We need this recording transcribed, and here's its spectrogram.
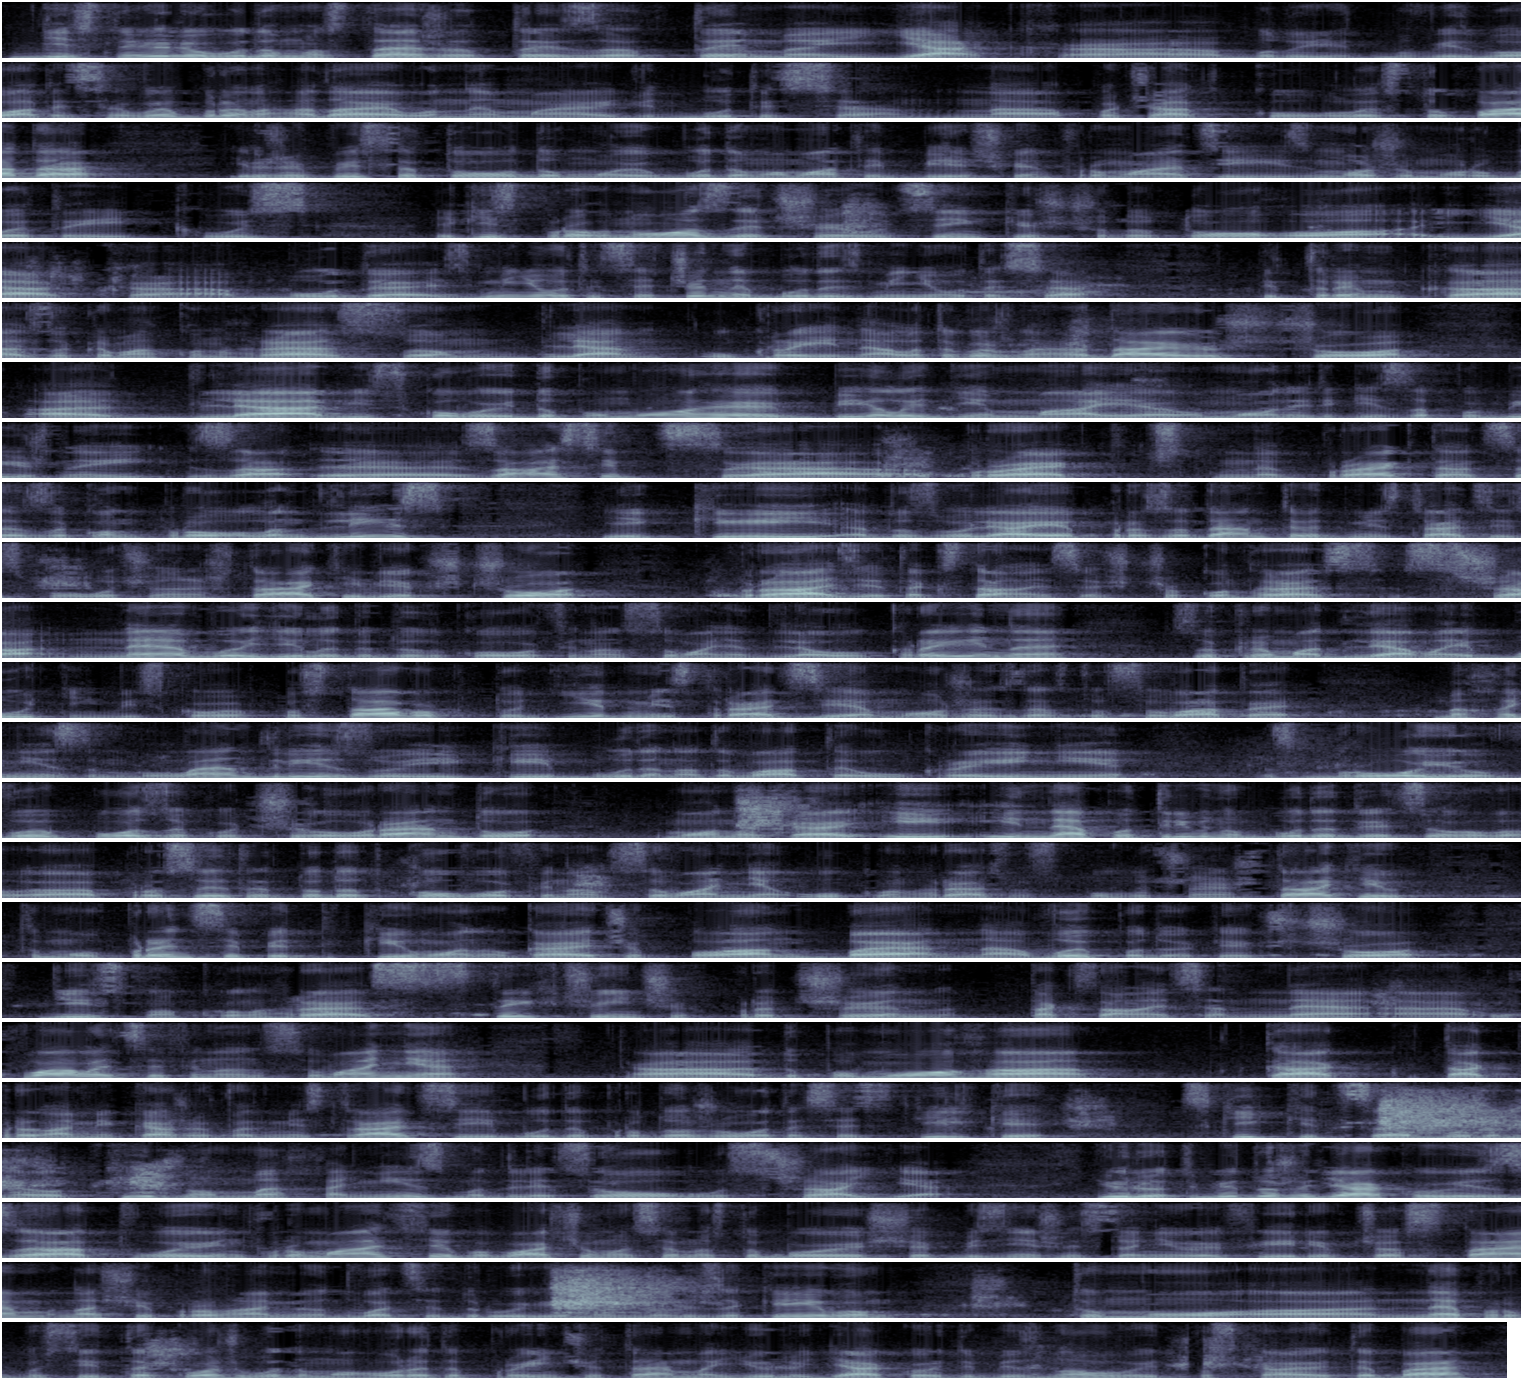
Дійсно, Юлю, будемо стежити за тим, як е, будуть відбуватися вибори. Нагадаю, вони мають відбутися на початку листопада, і вже після того, думаю, будемо мати більше інформації і зможемо робити якусь якісь прогнози чи оцінки щодо того, як е, буде змінюватися чи не буде змінюватися підтримка, зокрема конгресом для України. Але також нагадаю, що е, для військової допомоги Білий Дім має умовний такий запобіжний е, засіб. Це проект чи не проект, а це закон про ленд-ліз, який дозволяє президенту адміністрації Сполучених Штатів, якщо в разі так станеться, що Конгрес США не виділить додаткове фінансування для України, зокрема для майбутніх військових поставок, тоді адміністрація може застосувати механізм ленд-лізу, який буде надавати Україні зброю в позику чи оренду кажучи, і, і не потрібно буде для цього е, просити додаткового фінансування у Конгресу Сполучених Штатів. Тому, в принципі, такий мовно план Б на випадок, якщо дійсно Конгрес з тих чи інших причин так станеться, не е, ухвалиться фінансування, е, допомога. Так, так принаймні каже в адміністрації, буде продовжуватися стільки, скільки це буде необхідно. Механізми для цього у США є. Юлію, тобі дуже дякую за твою інформацію. Побачимося ми з тобою ще пізніше сьогодні в ефірі в час тайм. Нашій програмі о 22.00 за Києвом. Тому не пропустіть також. Будемо говорити про інші теми. Юлю, дякую тобі знову. Відпускаю тебе.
